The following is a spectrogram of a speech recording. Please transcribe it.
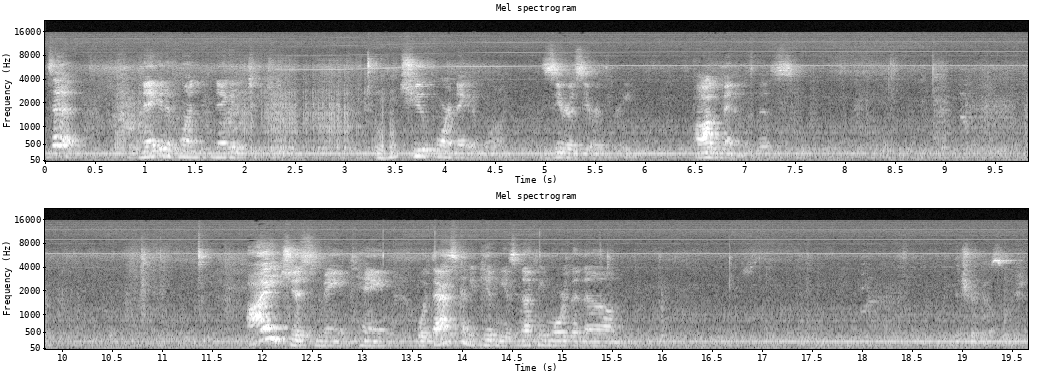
Is that a negative one, negative two, two? Mhm. Two, four, negative one, zero, zero, three, augmented with this. I just maintain, what that's gonna give me is nothing more than, um, The trivial solution.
